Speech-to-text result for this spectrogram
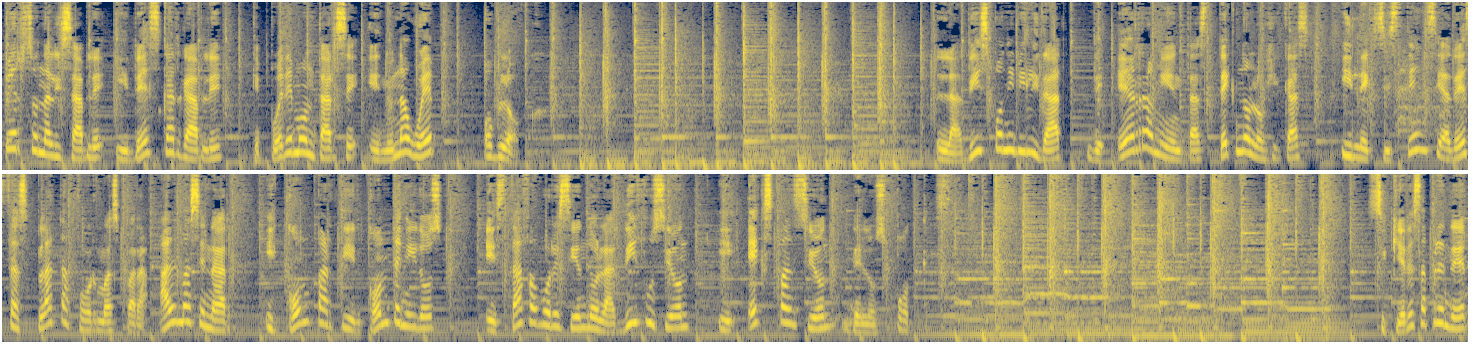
personalizable y descargable que puede montarse en una web o blog. La disponibilidad de herramientas tecnológicas y la existencia de estas plataformas para almacenar y compartir contenidos está favoreciendo la difusión y expansión de los podcasts. Si quieres aprender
